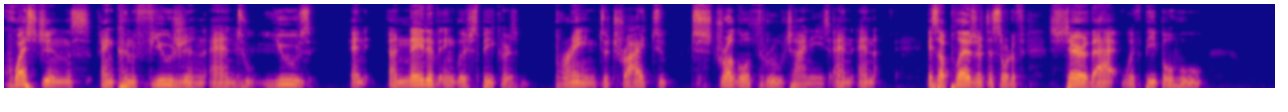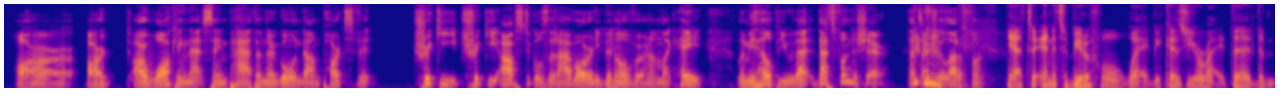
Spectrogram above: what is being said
questions and confusion and to use an, a native English speaker's brain to try to struggle through Chinese. And, and it's a pleasure to sort of share that with people who are, are, are walking that same path and they're going down parts of it, tricky, tricky obstacles that I've already been Mhm. over. And I'm like, Hey, let me help you. That, that's fun to share. That's actually a lot of fun. Yeah, it's a, and it's a beautiful way because you're right. The, the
